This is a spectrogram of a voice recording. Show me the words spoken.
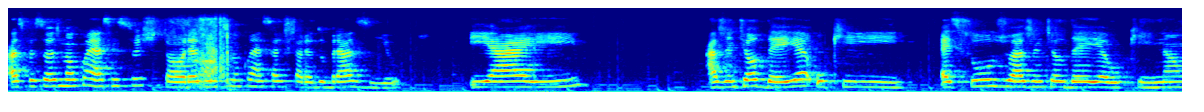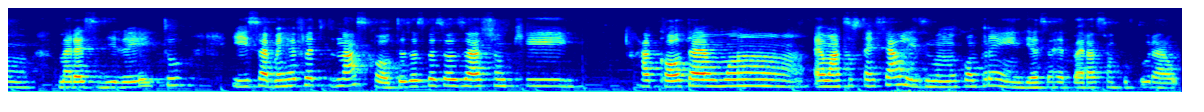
As pessoas não conhecem sua história, a gente não conhece a história do Brasil. E aí a gente odeia o que é sujo, a gente odeia o que não merece direito. E isso é bem refletido nas cotas. As pessoas acham que a cota é, uma, é um assistencialismo, não compreende essa reparação cultural.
